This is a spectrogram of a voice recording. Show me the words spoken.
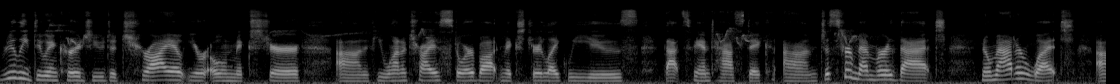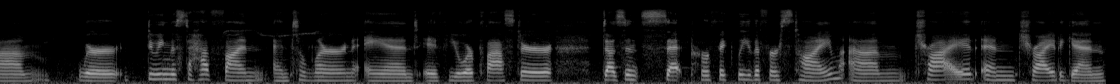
really do encourage you to try out your own mixture. Um, if you want to try a store bought mixture like we use, that's fantastic. Um, just remember that no matter what, um, we're doing this to have fun and to learn, and if your plaster doesn't set perfectly the first time, um, try it and try it again.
